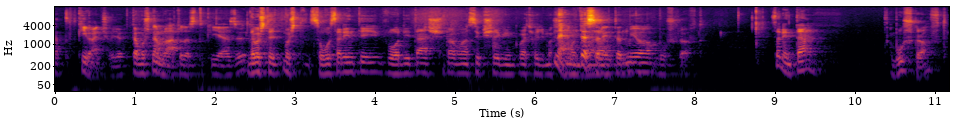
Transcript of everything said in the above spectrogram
hát kíváncsi vagyok. Te most nem látod ezt a kijelzőt? De most, egy, most szó szerinti fordításra van szükségünk, vagy hogy most nem, te el a- szerinted mi a bushcraft? Szerintem a bushcraft,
